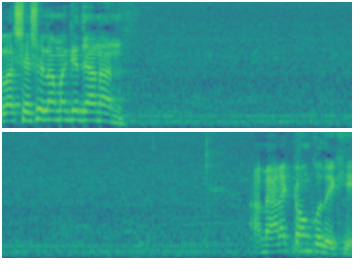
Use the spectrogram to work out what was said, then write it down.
তোলা শেষ হলে আমাকে জানান। আমি আরেকটা অঙ্ক দেখি।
